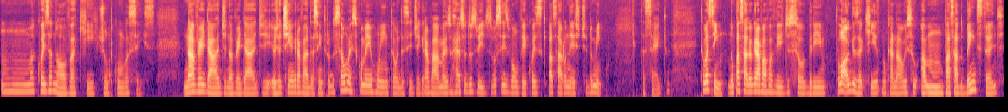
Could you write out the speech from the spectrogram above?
uma coisa nova aqui junto com vocês. Na verdade, na verdade, eu já tinha gravado essa introdução, mas ficou meio ruim, então eu decidi gravar, mas o resto dos vídeos vocês vão ver coisas que passaram neste domingo, tá certo? Então, assim, no passado eu gravava vídeos sobre vlogs aqui no canal, isso há um passado bem distante.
